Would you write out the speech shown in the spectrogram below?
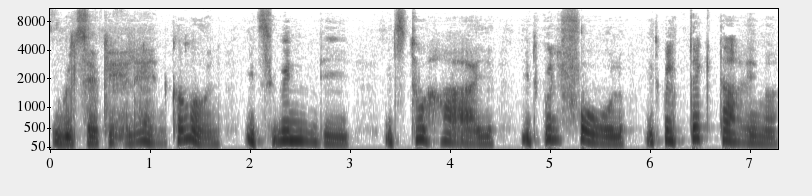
he will say, okay, Hélène, come on, it's windy, it's too high, it will fall, it will take time.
